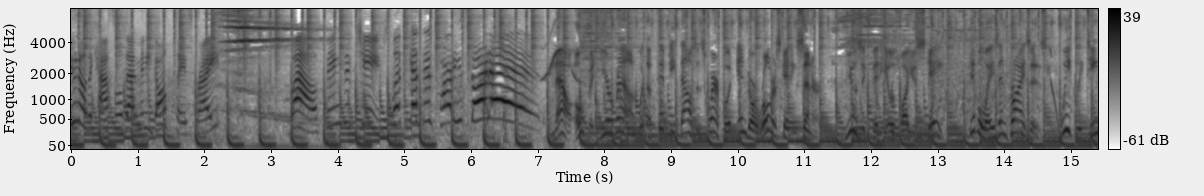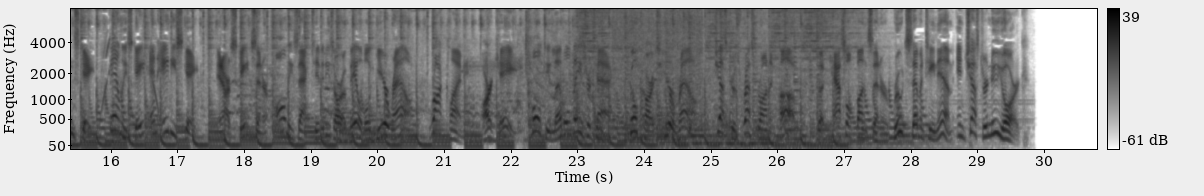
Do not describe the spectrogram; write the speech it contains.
You know the castle, that mini golf place, right? Wow, things have changed. Let's get this party started! Now open year round with a 50,000 square foot indoor roller skating center. Music videos while you skate, giveaways and prizes, weekly teen skate, family skate, and 80 skate. In our skate center, all these activities are available year round. Rock climbing, arcade, multi-level laser tag, go-karts year round, Chester's Restaurant and Pub, the Castle Fun Center, Route 17M in Chester, New York.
